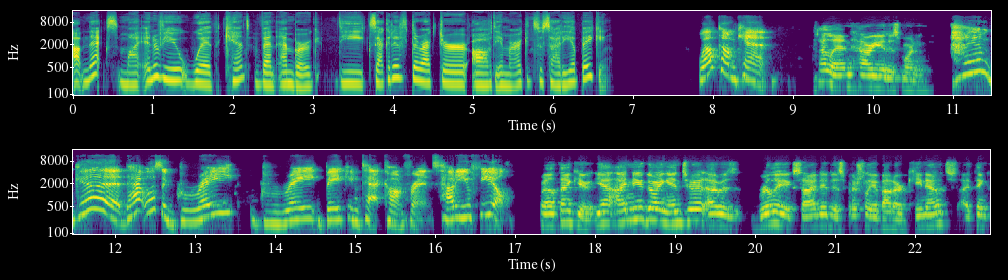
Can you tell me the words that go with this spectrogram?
Up next, my interview with Kent Van Amburg, the executive director of the American Society of Baking. Welcome, Kent. Hi, Lin. How are you this morning? I am good. That was a great, great baking tech conference. How do you feel? Well, thank you. Yeah, I knew going into it, I was really excited, especially about our keynotes. I think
